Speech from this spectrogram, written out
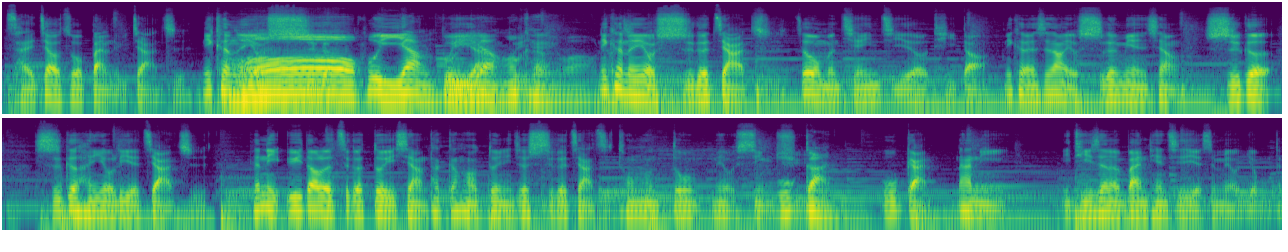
才叫做伴侣价值。你可能有十个。哦，不一样，不一样。不一样 OK，哇，你可能有十个价值，这我们前一集也有提到。你可能身上有十个面相，十个十个很有利的价值，可你遇到了这个对象，他刚好对你这十个价值通通都没有兴趣，无感。无感，那你你提升了半天，其实也是没有用的。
